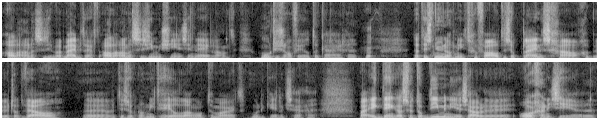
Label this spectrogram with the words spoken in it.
alle anesthesie, wat mij betreft, alle anesthesiemachines in Nederland moeten zo'n filter krijgen. Hm. Dat is nu nog niet het geval. Dus op kleine schaal gebeurt dat wel. Uh, het is ook nog niet heel lang op de markt, moet ik eerlijk zeggen. Maar ik denk als we het op die manier zouden organiseren,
